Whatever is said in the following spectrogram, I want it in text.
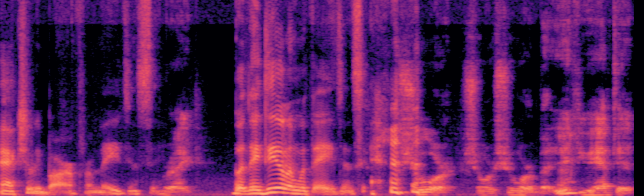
actually borrow from the agency, Right. but they're dealing with the agency. Sure. Sure. Sure. But Mm-hmm. if you have to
